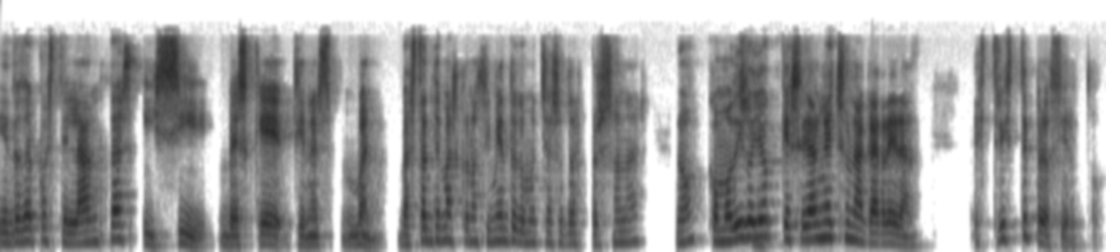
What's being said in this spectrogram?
Y entonces pues te lanzas y sí, ves que tienes, bueno, bastante más conocimiento que muchas otras personas, ¿no? Como digo yo, que se han hecho una carrera. Es triste, pero cierto.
